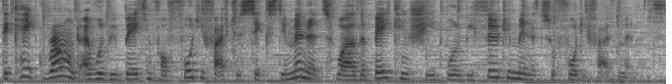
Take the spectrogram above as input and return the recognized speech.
The cake round I will be baking for 45 to 60 minutes, while the baking sheet will be 30 minutes to 45 minutes.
